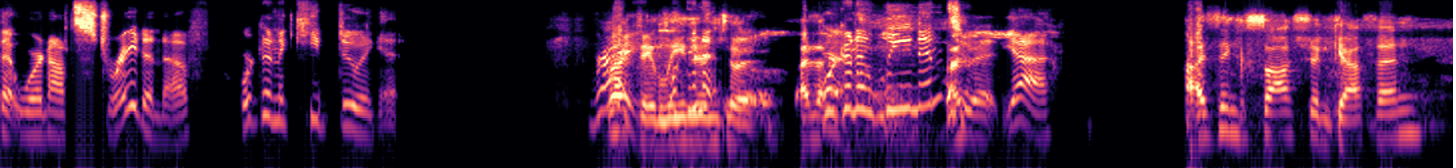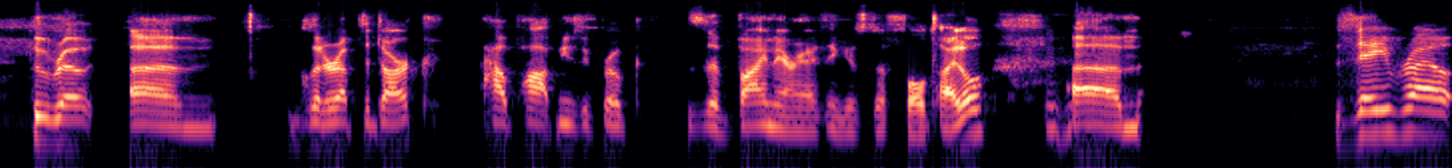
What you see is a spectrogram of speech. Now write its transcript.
that we're not straight enough, we're going to keep doing it. right, they We're lean gonna- into it. And We're going to lean into it. Yeah. I think Sasha Geffen, who wrote um, "Glitter Up the Dark: How Pop Music Broke the Binary," I think is the full title. Mhm. Um, they wrote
